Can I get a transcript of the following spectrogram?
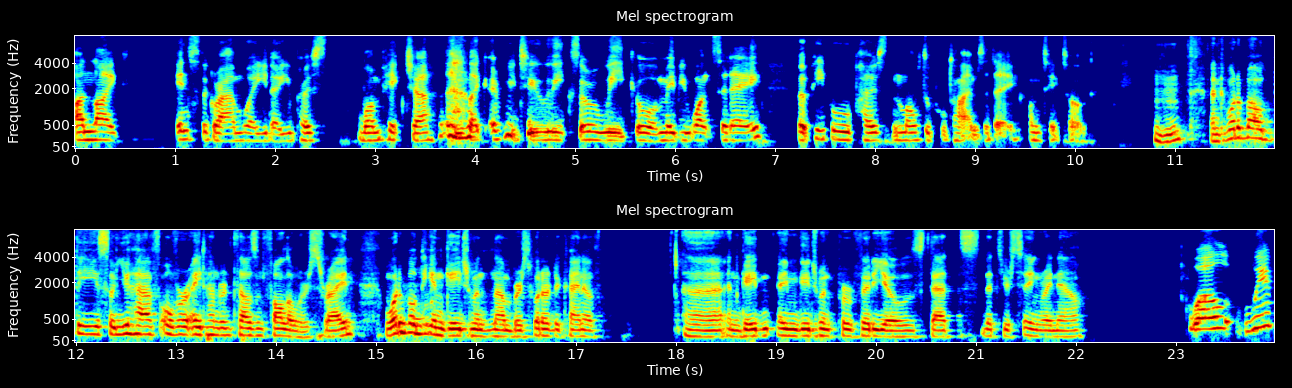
Unlike Instagram where you know you post one picture like every two weeks or a week or maybe once a day, but people will post multiple times a day on TikTok. Mm-hmm. And what about the? So you have over eight hundred thousand followers, right? What about mm-hmm. the engagement numbers? What are the kind of uh, engage, engagement per videos that that you're seeing right now? Well, with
